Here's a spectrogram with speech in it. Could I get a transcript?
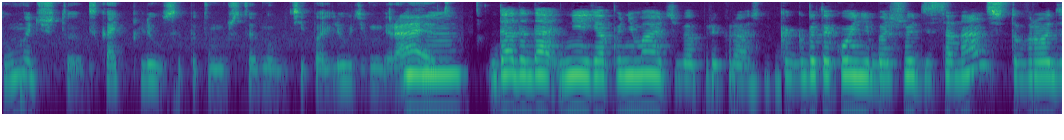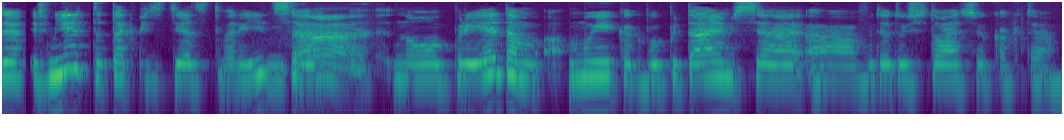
думать, что искать плюсы, потому что, ну, типа, люди умирают. Да-да-да, не, я понимаю тебя прекрасно. Как бы такой небольшой диссонанс, что вроде в мире-то так пиздец творится, да. но при этом мы как бы пытаемся а, вот эту ситуацию как-то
